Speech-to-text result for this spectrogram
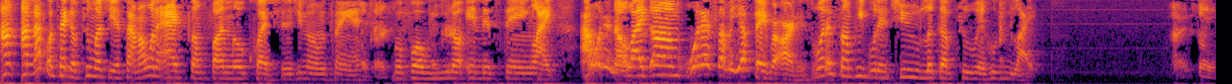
I, am not going to take up too much of your time. I want to ask some fun little questions. You know what I'm saying? Okay. Before we, okay. you know, end this thing, like I want to know, like, um, what are some of your favorite artists? What are some people that you look up to and who you like? All right, so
